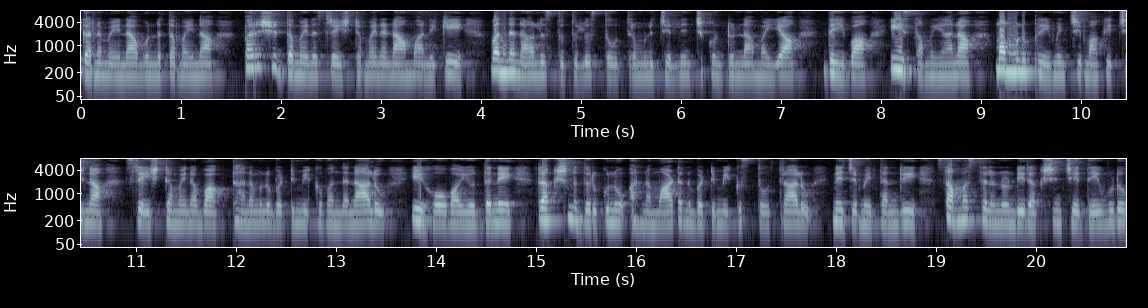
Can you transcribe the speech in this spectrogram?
ఘనమైన ఉన్నతమైన పరిశుద్ధమైన శ్రేష్టమైన నామానికి వందనాలు స్థుతులు స్తోత్రములు చెల్లించుకుంటున్నామయ్యా. దేవా ఈ సమయాన మమ్మను ప్రేమించి మాకిచ్చిన శ్రేష్టమైన వాగ్దానమును బట్టి మీకు వందనాలు. ఈ హోవా యొద్దనే రక్షణ దొరుకును అన్న మాటను బట్టి మీకు స్తోత్రాలు. నిజమే తండ్రి సమస్యల నుండి రక్షించే దేవుడో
